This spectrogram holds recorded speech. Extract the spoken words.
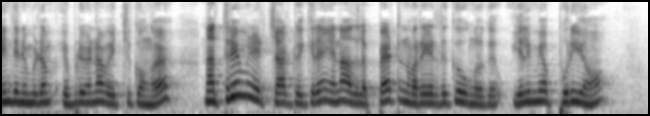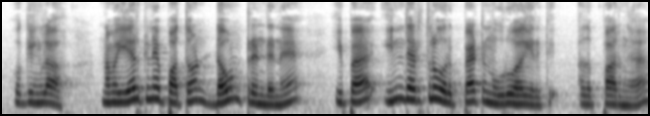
ஐந்து நிமிடம் எப்படி வேணால் வச்சுக்கோங்க. நான் த்ரீ மினிட் சார்ட் வைக்கிறேன். ஏன்னா அதில் பேட்டர்ன் வரைகிறதுக்கு உங்களுக்கு எளிமையாக புரியும். ஓகேங்களா? நம்ம ஏற்கனவே பார்த்தோம் டவுன் ட்ரெண்டுன்னு இப்போ இந்த இடத்துல ஒரு பேட்டர்ன் உருவாகியிருக்கு. அதை பாருங்கள்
